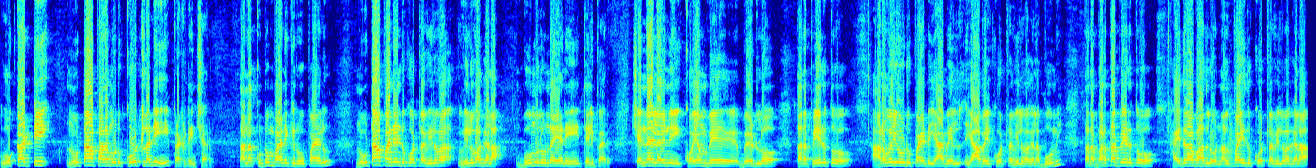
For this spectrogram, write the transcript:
ఒకటి నూట పదమూడు కోట్లని ప్రకటించారు. తన కుటుంబానికి రూపాయలు నూట పన్నెండు కోట్ల విలువ విలువ గల భూములు ఉన్నాయని తెలిపారు. చెన్నైలోని కోయంబే బేడ్లో తన పేరుతో అరవై ఏడు పాయింట్ యాభై యాభై కోట్ల విలువ గల భూమి తన భర్త పేరుతో హైదరాబాద్లో నలభై ఐదు కోట్ల విలువ గల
